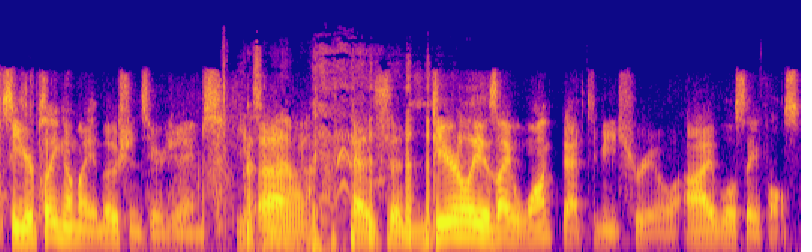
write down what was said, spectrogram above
See, you're playing on my emotions here, James. Yes. Uh, as dearly as I want that to be true, I will say false.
